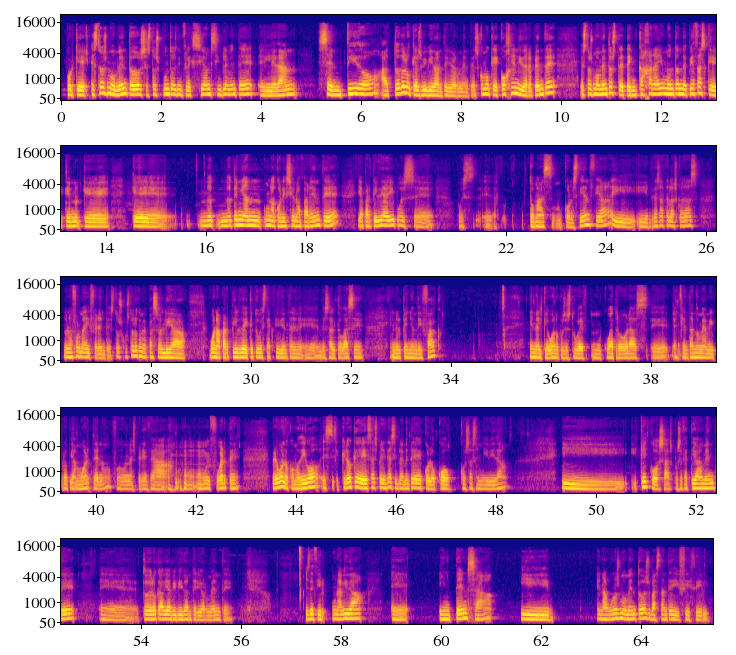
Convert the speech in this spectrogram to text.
Porque estos momentos, estos puntos de inflexión simplemente eh, le dan sentido a todo lo que has vivido anteriormente. Es como que cogen y de repente estos momentos te, te encajan ahí un montón de piezas que, que, que, no, no, tenían una conexión aparente y a partir de ahí pues, eh, pues eh, tomas conciencia y, empiezas a hacer las cosas de una forma diferente. Esto es justo lo que me pasó el día, bueno, a partir de que tuve este accidente eh, de salto base en el Peñón de IFAC, en el que, bueno, pues estuve mm, cuatro horas eh, enfrentándome a mi propia muerte, ¿no? Fue una experiencia muy fuerte. Pero bueno, como digo, creo que esa experiencia simplemente colocó cosas en mi vida y, qué cosas, pues efectivamente eh, todo lo que había vivido anteriormente. Es decir, una vida eh, intensa y en algunos momentos bastante difícil.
